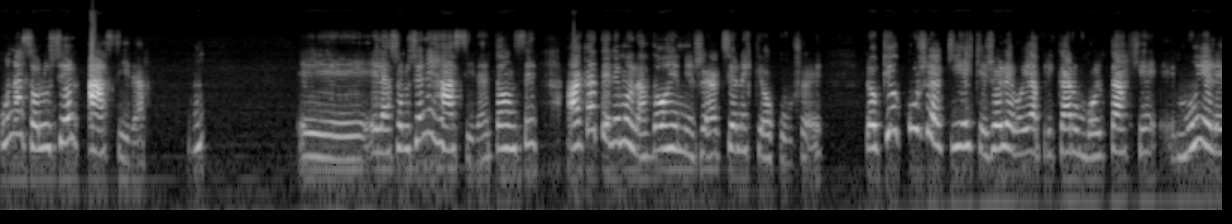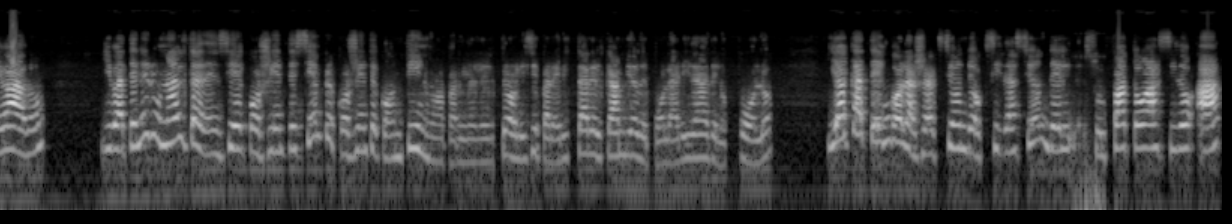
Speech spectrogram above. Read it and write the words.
Una solución ácida. Eh, la solución es ácida, entonces acá tenemos las dos reacciones que ocurren. Lo que ocurre aquí es que yo le voy a aplicar un voltaje eh, muy elevado, y va a tener una alta densidad de corriente, siempre corriente continua para la electrólisis, para evitar el cambio de polaridad de los polos. Y acá tengo la reacción de oxidación del sulfato ácido a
